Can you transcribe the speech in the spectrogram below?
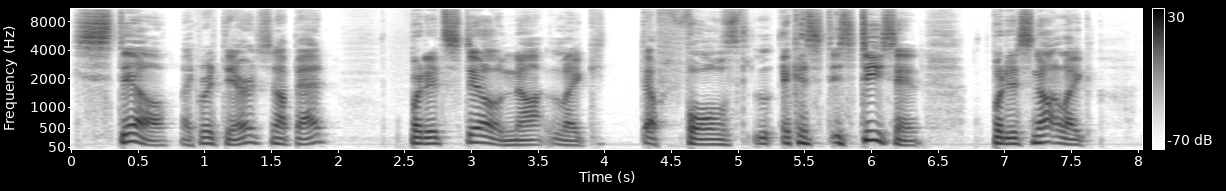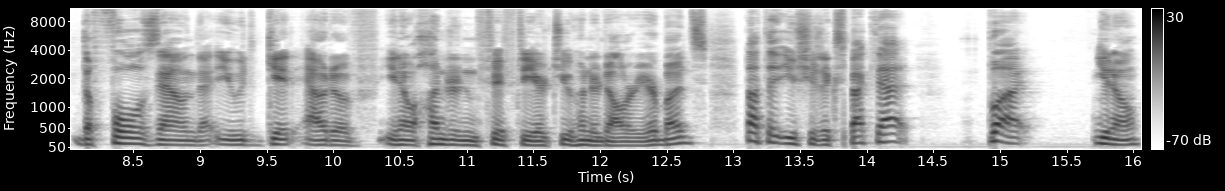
still, like right there, it's not bad. But it's still not like the falls Like it's, decent, but it's not like the full sound that you would get out of you know 150 or 200 dollar earbuds. Not that you should expect that, but you know,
